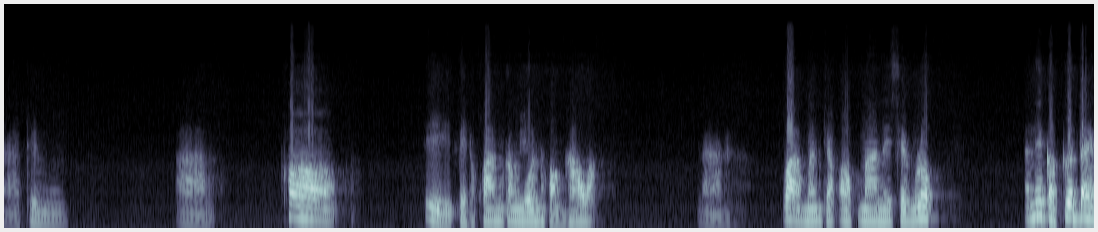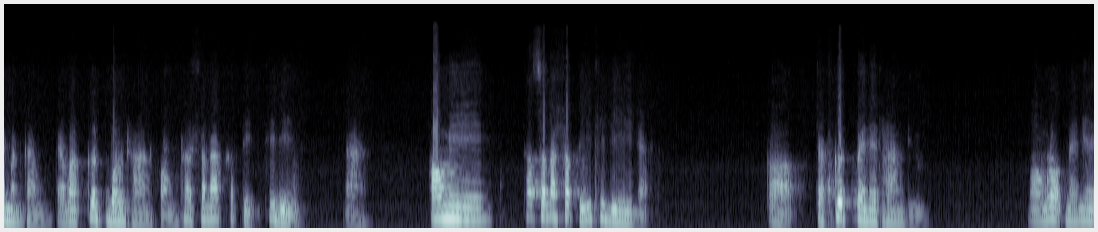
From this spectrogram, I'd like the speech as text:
นะถึงอ่าข้อที่เป็นความกังวลของเขาอะนะว่ามันจะออกมาในเชิงลบ อันนี้ก็เกิดได้เหมือนกัน แต่ว่าเกิดบนฐานของทัศนคติที่ดีนะ เขามีทัศนคติที่ดีเนี่ย ก็จะกึดไปในทางดี มองโลกในแง่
